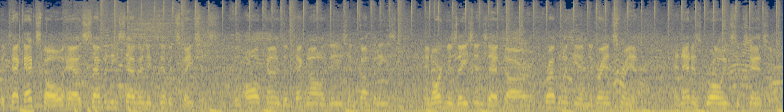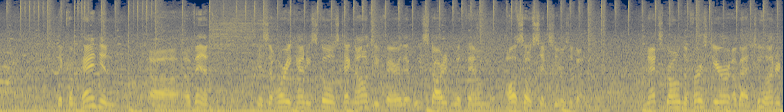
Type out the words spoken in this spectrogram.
The Tech Expo has 77 exhibit spaces with all kinds of technologies and companies and organizations that are prevalent in the Grand Strand, and that is growing substantially. The companion uh, event is the Horry County Schools Technology Fair that we started with them also six years ago. And that's grown the first year about 250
